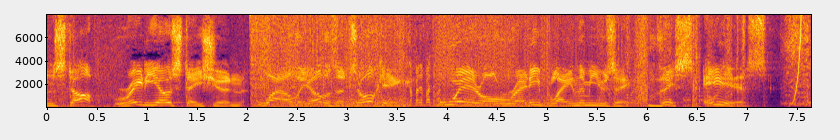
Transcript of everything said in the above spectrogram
Non-stop radio station. While the others are talking, we're already playing the music. This is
